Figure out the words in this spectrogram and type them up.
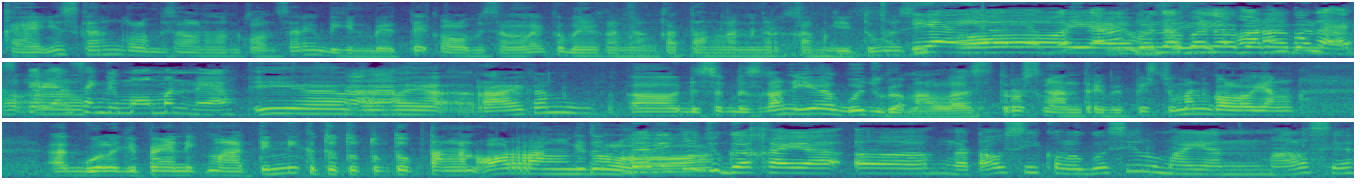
kayaknya sekarang kalau misalnya nonton konser yang bikin bete kalau misalnya kebanyakan ngangkat tangan ngerekam gitu nggak sih? Iya iya iya. Oh, iya, sekarang benar, masih- benar, orang tuh nggak benar. experiencing di momen ya. Iya, kayak Rai kan uh, desek-desekan iya gue juga males terus ngantri pipis. Cuman kalau yang uh, gue lagi pengen nikmatin nih ketutup-tutup tangan orang gitu loh. Dan itu juga kayak eh, nggak tahu sih kalau gue sih lumayan males ya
